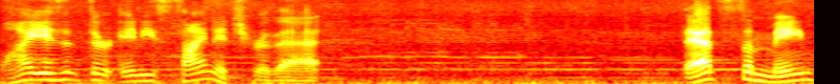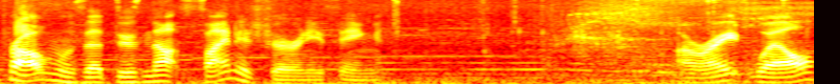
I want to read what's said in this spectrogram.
Why isn't there any signage for that? That's the main problem, is that there's not signage for anything. Alright, well,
